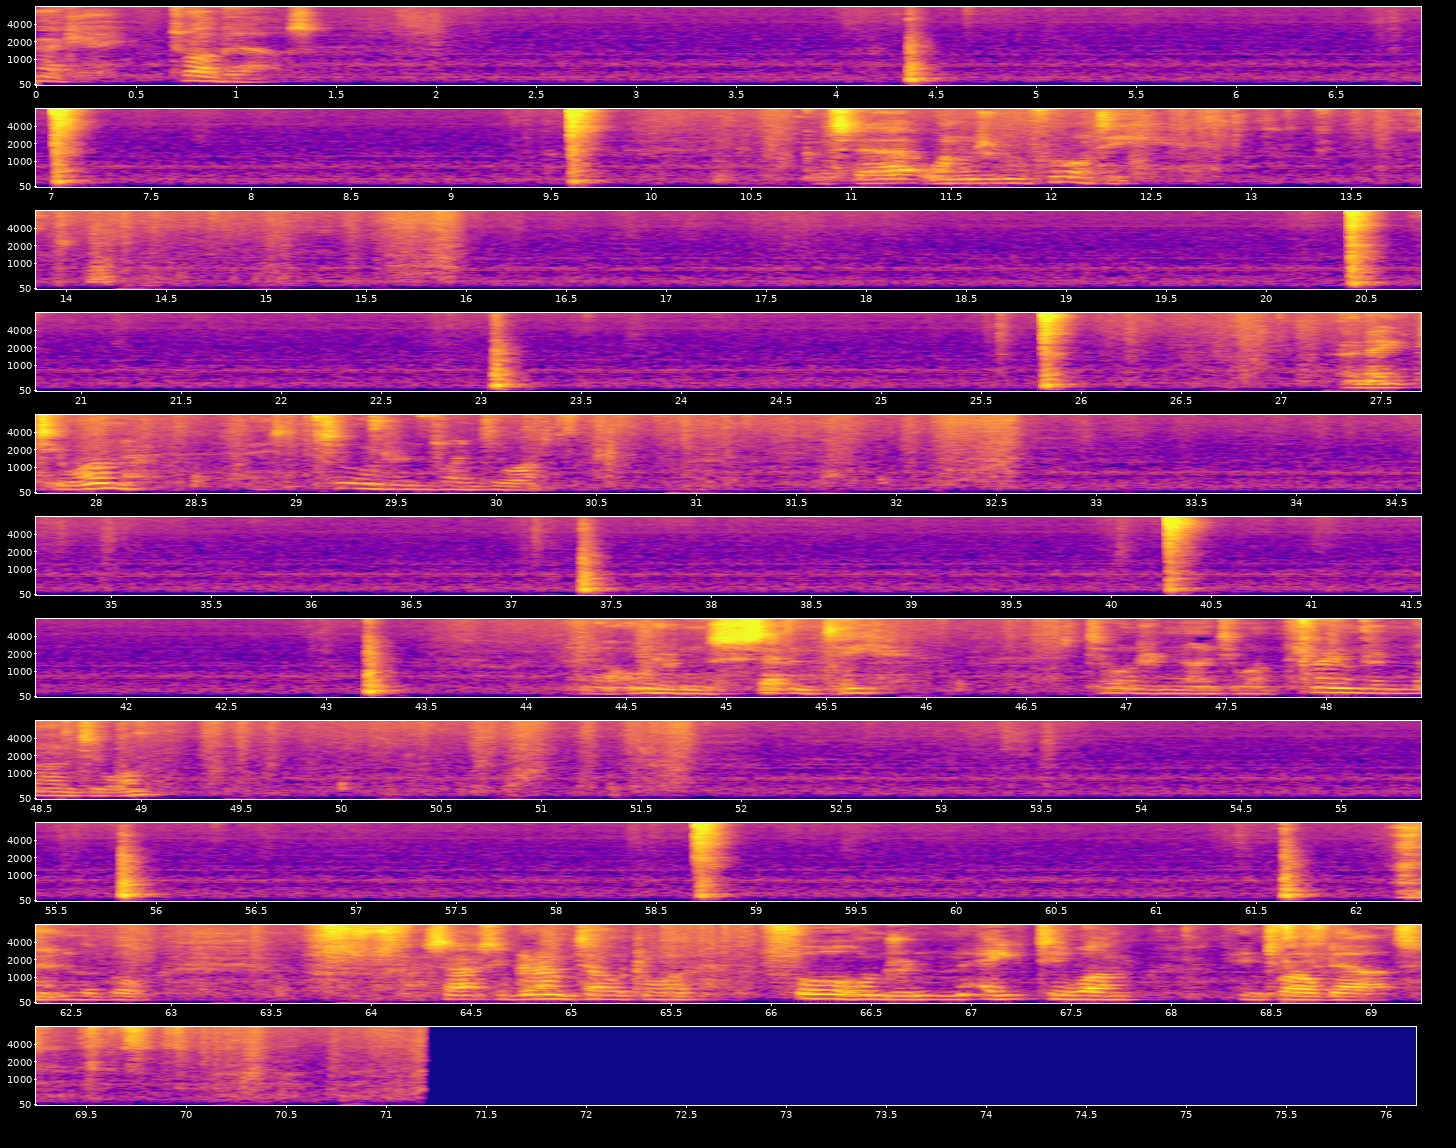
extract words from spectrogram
Okay, 12 darts. Good start, 140. and 81 is 221. And 170 is 291, 391. And another ball. So that's a grand total of 481 in 12 darts.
